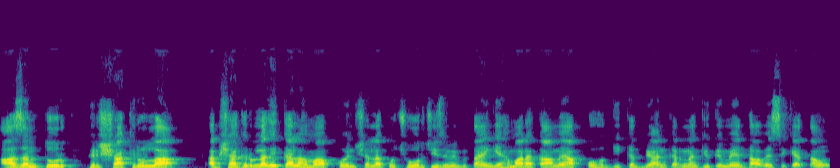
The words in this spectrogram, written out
آزم ترک، پھر شاکر اللہ۔ اب شاکر اللہ کے کل ہم آپ کو انشاءاللہ کچھ اور چیزیں بھی بتائیں گے۔ ہمارا کام ہے آپ کو حقیقت بیان کرنا، کیونکہ میں دعوے سے کہتا ہوں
